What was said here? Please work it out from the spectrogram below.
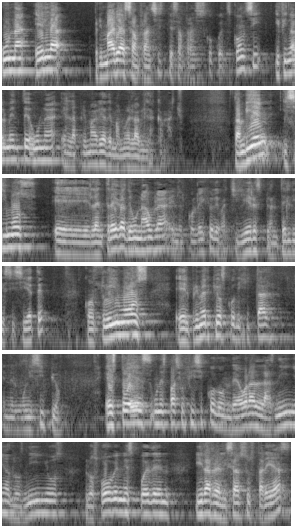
una en la primaria San de San Francisco Cuetzconci y finalmente una en la primaria de Manuel Ávila Camacho. También hicimos eh, la entrega de un aula en el Colegio de Bachilleres Plantel 17. Construimos el primer kiosco digital en el municipio. Esto es un espacio físico donde ahora las niñas, los niños, los jóvenes pueden ir a realizar sus tareas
